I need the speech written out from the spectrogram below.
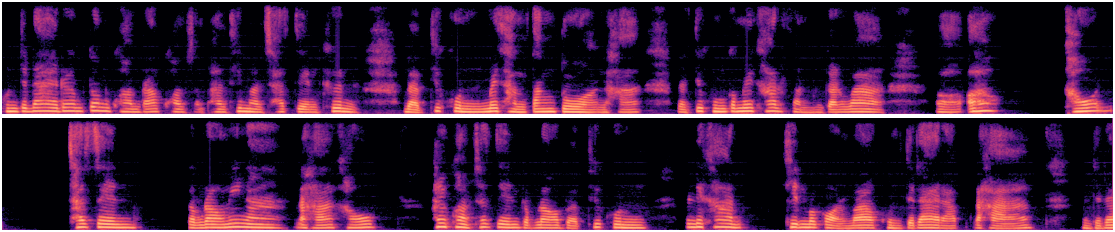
คุณจะได้เริ่มต้นความรักความสัมพันธ์ที่มันชัดเจนขึ้น แบบที่คุณไม่ทันตั้งตัวนะคะ แบบที่คุณก็ไม่คาดฝันเหมือนกันว่าเอออ้าวเขาชัดเจนกับเรานี่นานะคะเขาให้ความชัดเจนกับเราแบบที่คุณไม่ได้คาดคิดมาก่อนว่าคุณจะได้รับนะคะ คุณจะได้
